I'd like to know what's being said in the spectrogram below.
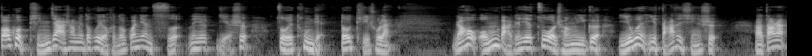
包括评价上面都会有很多关键词，那些也是作为痛点都提出来。然后我们把这些做成一个一问一答的形式啊。当然，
